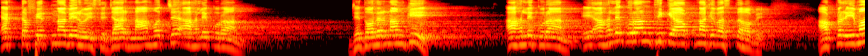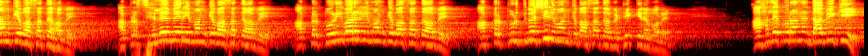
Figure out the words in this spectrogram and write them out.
একটা ফেতনা বের হয়েছে, যার নাম হচ্ছে আহলে কোরআন। যে দলের নাম কি? আহলে কোরআন। এই আহলে কোরআন থেকে আপনাকে বাঁচতে হবে। আপনার ইমানকে বাঁচাতে হবে। আপনার ছেলে মেয়ের ইমানকে বাঁচাতে হবে। আপনার পরিবারের ইমানকে বাঁচাতে হবে। আপনার প্রতিবেশীর ইমানকে বাঁচাতে হবে। ঠিক কিনা বলেন? আহলে কোরআনের দাবি কি?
